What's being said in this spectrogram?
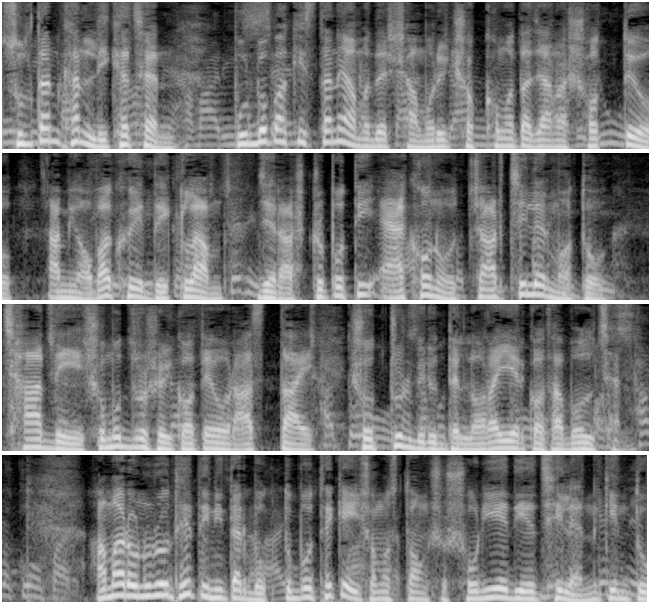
সুলতান খান লিখেছেন পূর্ব পাকিস্তানে আমাদের সামরিক সক্ষমতা জানা সত্ত্বেও আমি অবাক হয়ে দেখলাম যে রাষ্ট্রপতি এখনও চার্চিলের মতো ছাদে সমুদ্র সৈকতে ও রাস্তায় শত্রুর বিরুদ্ধে লড়াইয়ের কথা বলছেন আমার অনুরোধে তিনি তার বক্তব্য থেকে এই সমস্ত অংশ সরিয়ে দিয়েছিলেন কিন্তু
